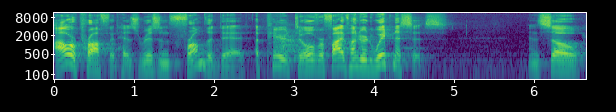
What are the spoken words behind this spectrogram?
Our prophet has risen from the dead, appeared to over 500 witnesses. And so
